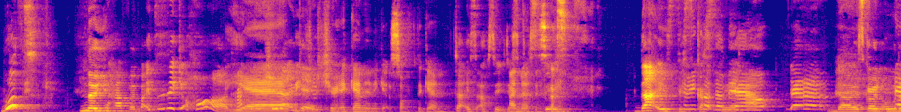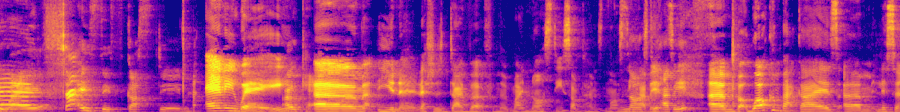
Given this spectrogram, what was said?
What? No, you haven't. But it doesn't make it hard. How yeah, can you chew that again? you just chew it again and it gets soft again. That is absolutely I disgusting. know it's disgusting. That is Can we cut that bit out? No. No, it's going all the way. That is disgusting. Anyway, Okay. Um, you know, let's just divert from the, my nasty, sometimes nasty, Nasty habits. habit. Um, but welcome back, guys. Um, listen,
